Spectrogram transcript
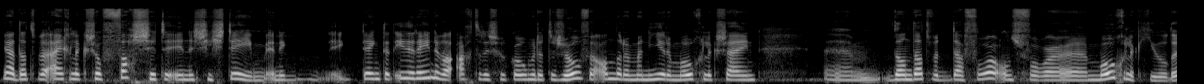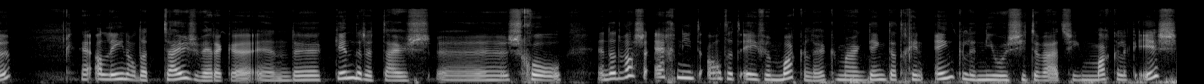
ja, dat we eigenlijk zo vastzitten in een systeem. En ik, ik denk dat iedereen er wel achter is gekomen dat er zoveel andere manieren mogelijk zijn um, dan dat we daarvoor ons voor uh, mogelijk hielden. alleen al dat thuiswerken en de kinderen thuis uh, school. En dat was echt niet altijd even makkelijk. Maar ik denk dat geen enkele nieuwe situatie makkelijk is.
